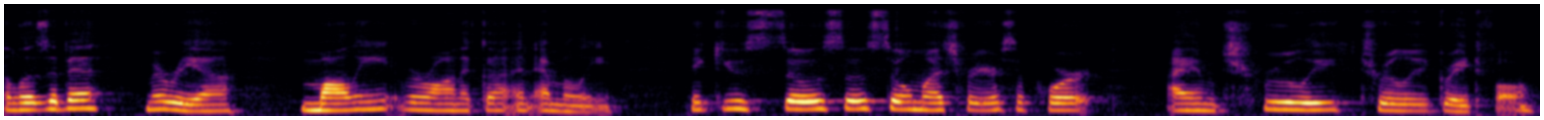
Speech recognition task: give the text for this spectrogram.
Elizabeth, Maria, Molly, Veronica, and Emily. Thank you so, so, so much for your support. I am truly, truly grateful.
